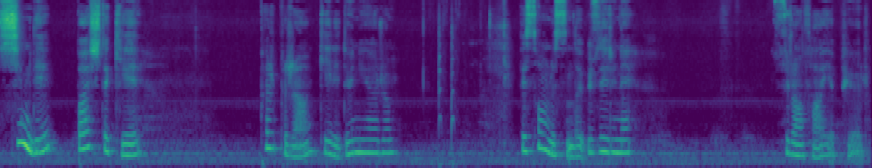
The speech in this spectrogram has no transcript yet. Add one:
Şimdi baştaki pırpıra geri dönüyorum. Ve sonrasında üzerine zürafa yapıyorum.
